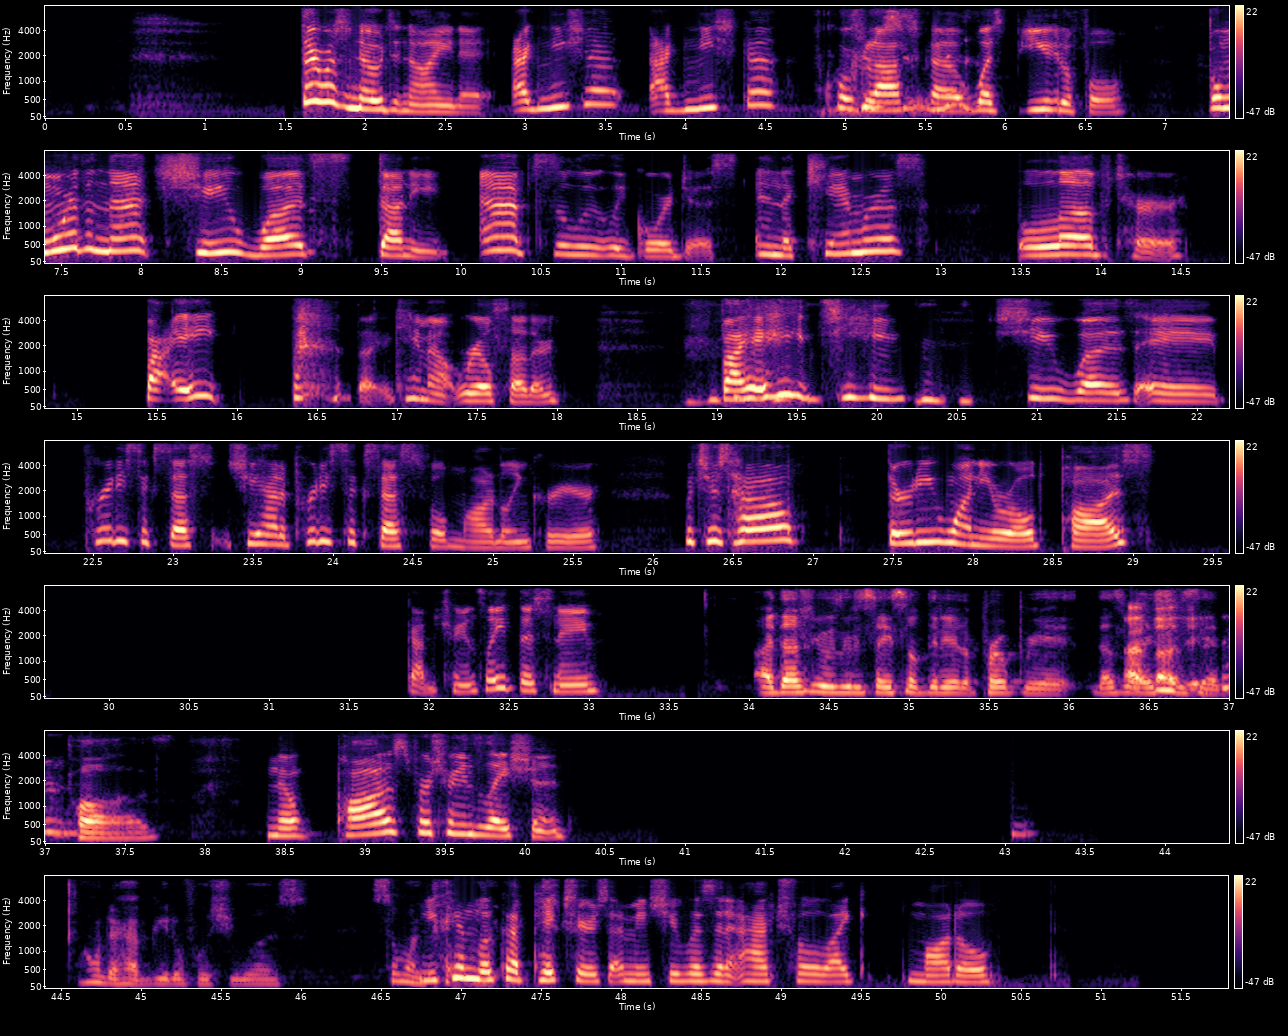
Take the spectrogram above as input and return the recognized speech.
There was no denying it. Agnieszka Agnieszka Kotlarska was beautiful. But more than that, she was stunning. Absolutely gorgeous. And the cameras loved her. By eight that came out real southern. By 18, she was a pretty success she had a pretty successful modeling career, which is how 31 year old pause got to translate this name I thought she was gonna say something inappropriate. That's why she you- said pause. no pause for translation I wonder how beautiful she was. Someone you can look up pictures i mean she was an actual like model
